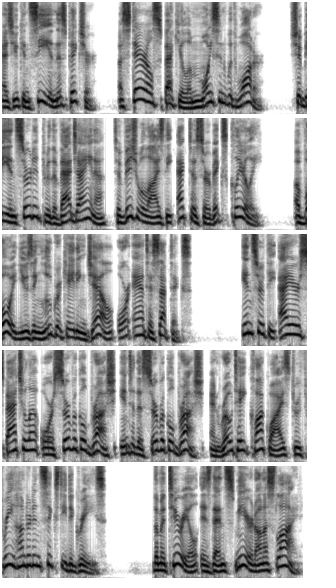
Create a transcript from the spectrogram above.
as you can see in this picture. A sterile speculum moistened with water should be inserted through the vagina to visualize the ectocervix clearly. Avoid using lubricating gel or antiseptics. Insert the Ayre's spatula or cervical brush into the cervical brush and rotate clockwise through 360 degrees. The material is then smeared on a slide.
